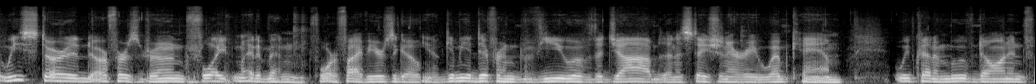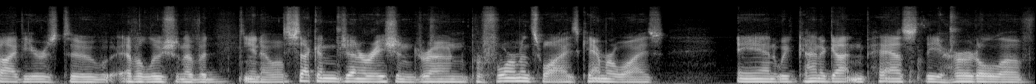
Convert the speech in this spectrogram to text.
we started our first drone flight might have been four or five years ago. You know, give me a different view of the job than a stationary webcam. We've kind of moved on in five years to evolution of a you know a second generation drone, performance wise, camera wise, and we've kind of gotten past the hurdle of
